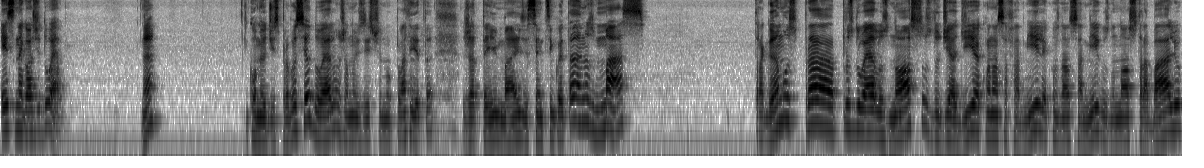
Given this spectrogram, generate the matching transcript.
esse negócio de duelo, né? Como eu disse para você, o duelo já não existe no planeta, já tem mais de 150 anos, mas tragamos para os duelos nossos, do dia a dia, com a nossa família, com os nossos amigos, no nosso trabalho,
